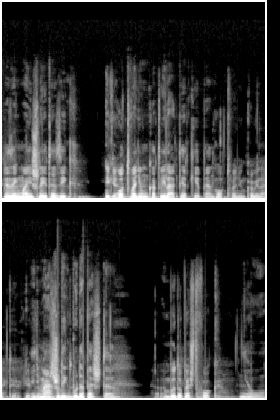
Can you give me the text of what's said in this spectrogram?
Ez még ma is létezik? Igen, Ott vagyunk a világtérképen? ott vagyunk a világtérképen. Egy második Budapesttel? Budapest fok. Jó.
